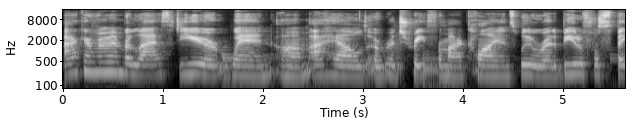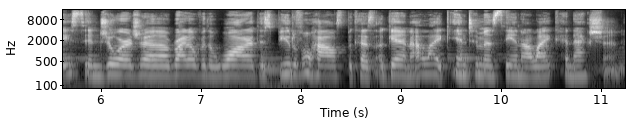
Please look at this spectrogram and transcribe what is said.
I can remember last year when um, I held a retreat for my clients. We were at a beautiful space in Georgia, right over the water, this beautiful house, because again, I like intimacy and I like connection.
